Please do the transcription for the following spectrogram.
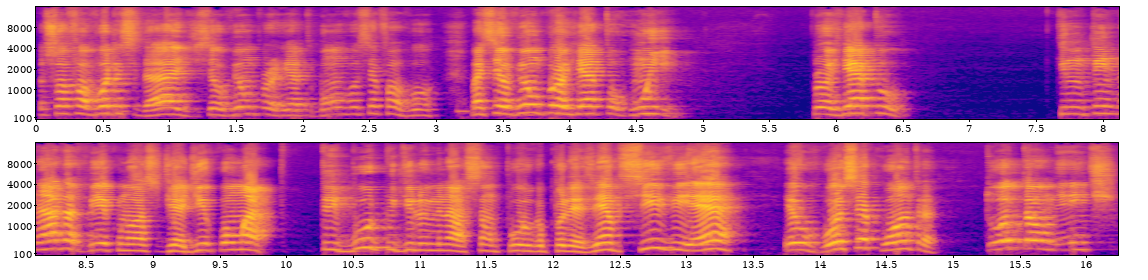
Eu sou a favor da cidade. Se eu ver um projeto bom, você é a favor. Mas se eu ver um projeto ruim, projeto que não tem nada a ver com o nosso dia a dia, como um tributo de iluminação pública, por exemplo, se vier, eu vou ser contra. Totalmente.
